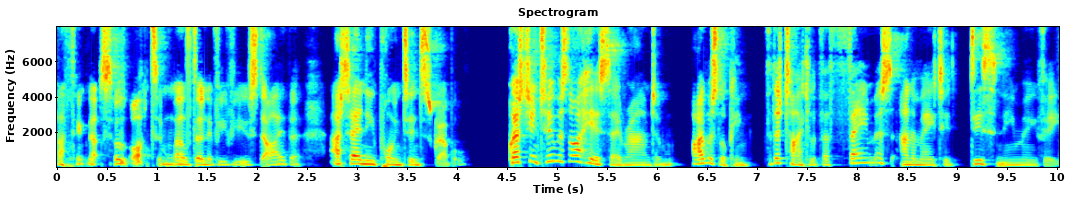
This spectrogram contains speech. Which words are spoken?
I think that's a lot and well done if you've used either at any point in Scrabble. Question two was our hearsay round, and I was looking for the title of a famous animated Disney movie.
